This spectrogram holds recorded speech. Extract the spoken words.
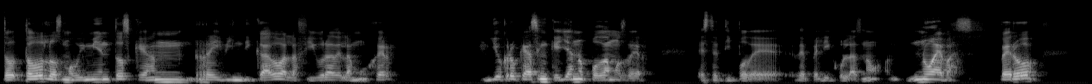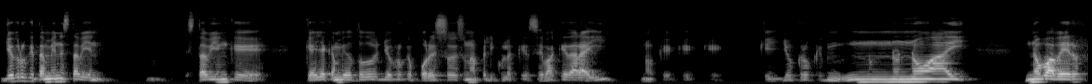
todos los movimientos que han reivindicado a la figura de la mujer, yo creo que hacen que ya no podamos ver este tipo de, películas, ¿no? Nuevas. Pero yo creo que también está bien. Está bien que, haya cambiado todo. Yo creo que por eso es una película que se va a quedar ahí, ¿no? Que, que, que, yo creo que no, no hay, no va a haber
